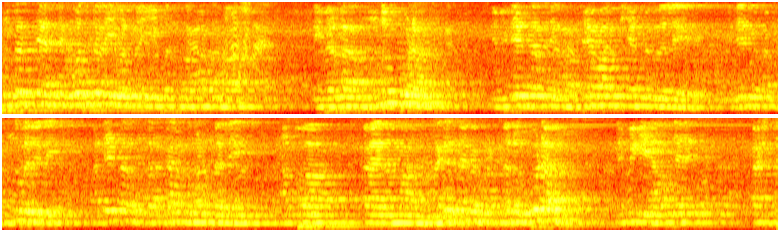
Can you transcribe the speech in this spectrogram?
ಕೃತಜ್ಞತೆಗೋಸ್ಕರ ಇವತ್ತು ಈ ಒಂದು ಸಮಾರಂಭ. ನೀವೆಲ್ಲ ಮುಂದೂ ಕೂಡ, ನೀವು ಇದೇ ಥರ ಸೇವಾ ಕ್ಷೇತ್ರದಲ್ಲಿ ಇದೇ ಥರ ಮುಂದುವರಿಲಿ, ಅದೇ ಥರ ಸರ್ಕಾರದ ಮಟ್ಟದಲ್ಲಿ ಅಥವಾ ನಮ್ಮ ನಗರಸಭೆ ಮಟ್ಟದಲ್ಲೂ ಕೂಡ ನಿಮಗೆ ಯಾವುದೇ ಕಷ್ಟ,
